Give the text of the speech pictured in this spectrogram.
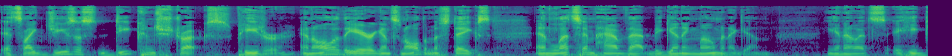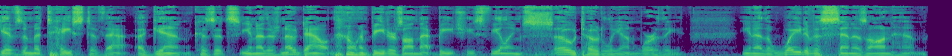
it's like Jesus deconstructs Peter and all of the arrogance and all the mistakes and lets him have that beginning moment again. You know, it's he gives him a taste of that again because it's you know there's no doubt that when Peter's on that beach he's feeling so totally unworthy. You know, the weight of his sin is on him.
